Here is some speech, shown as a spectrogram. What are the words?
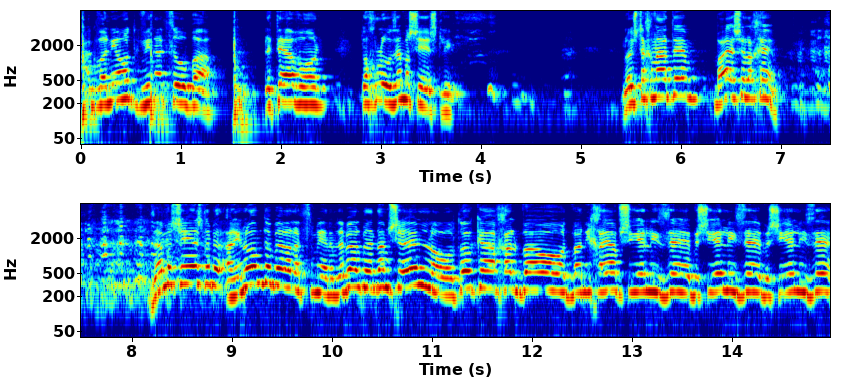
עגבניות, גבינה צהובה. לתיאבון, תאכלו, זה מה שיש לי. לא השתכנעתם? בעיה שלכם. זה מה שיש לבן... אני לא מדבר על עצמי, אני מדבר על בן אדם שאין לו, אותו לוקח הלוואות, ואני חייב שיהיה לי זה, ושיהיה לי זה, ושיהיה לי זה.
